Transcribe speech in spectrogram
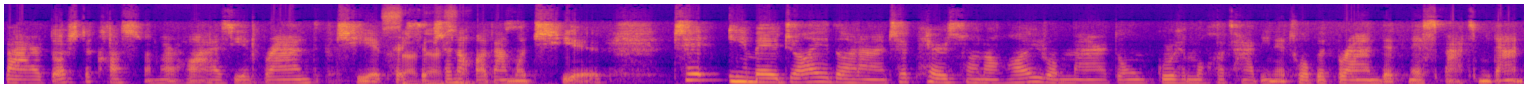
برداشت customer ها از یه برند چیه؟ perception آدم ها چیه؟ چه image ایی دارن؟ چه persona هایی رو مردم گروه مخاطبین تو به برندت نسبت میدن؟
